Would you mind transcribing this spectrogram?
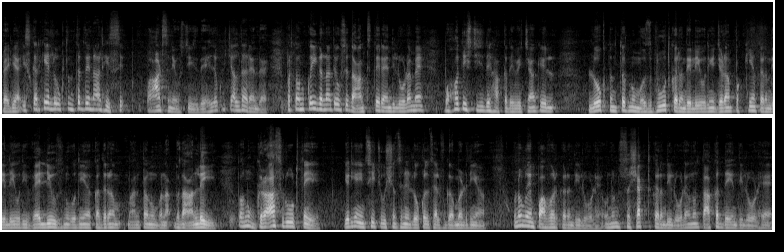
ਪੈ ਗਿਆ। ਇਸ ਕਰਕੇ ਲੋਕਤੰਤਰ ਦੇ ਨਾਲ ਹਿੱਸੇ ਪਾਰਟਸ ਨੇ ਉਸ ਚੀਜ਼ ਦੇ ਇਹ ਜਿਹਾ ਕੁਝ ਚੱਲਦਾ ਰਹਿੰਦਾ ਹੈ। ਪਰ ਤੁਹਾਨੂੰ ਕਈ ਗੱਲਾਂ ਤੇ ਉਸ ਸਿਧਾਂਤ ਤੇ ਰਹਿਣ ਦੀ ਲੋੜ ਹੈ ਮੈਂ ਬਹੁਤ ਇਸ ਚੀਜ਼ ਦੇ ਹੱਕ ਦੇ ਵਿੱਚ ਹਾਂ ਕਿ ਲੋਕਤੰਤਰ ਨੂੰ ਮਜ਼ਬੂਤ ਕਰਨ ਦੇ ਲਈ ਉਹਦੀਆਂ ਜੜ੍ਹਾਂ ਪੱਕੀਆਂ ਕਰਨ ਦੇ ਲਈ ਉਹਦੀ ਵੈਲਿਊਜ਼ ਨੂੰ ਉਹਦੀਆਂ ਕਦਰਾਂ ਮਾਨਤਾ ਨੂੰ ਵਧਾਉਣ ਲਈ ਤੁਹਾਨੂੰ ਗ੍ਰਾਸ ਰੂਟ ਤੇ ਜਿਹੜੀਆਂ ਇੰਸਟੀਟਿਊਸ਼ਨਸ ਨੇ ਲੋਕਲ ਸੈਲਫ ਗਵਰਨਮੈਂਟ ਦੀਆਂ ਉਹਨਾਂ ਨੂੰ ਐਮਪਾਵਰ ਕਰਨ ਦੀ ਲੋੜ ਹੈ ਉਹਨਾਂ ਨੂੰ ਸਸ਼ਕਤ ਕਰਨ ਦੀ ਲੋੜ ਹੈ ਉਹਨਾਂ ਨੂੰ ਤਾਕਤ ਦੇਣ ਦੀ ਲੋੜ ਹੈ।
